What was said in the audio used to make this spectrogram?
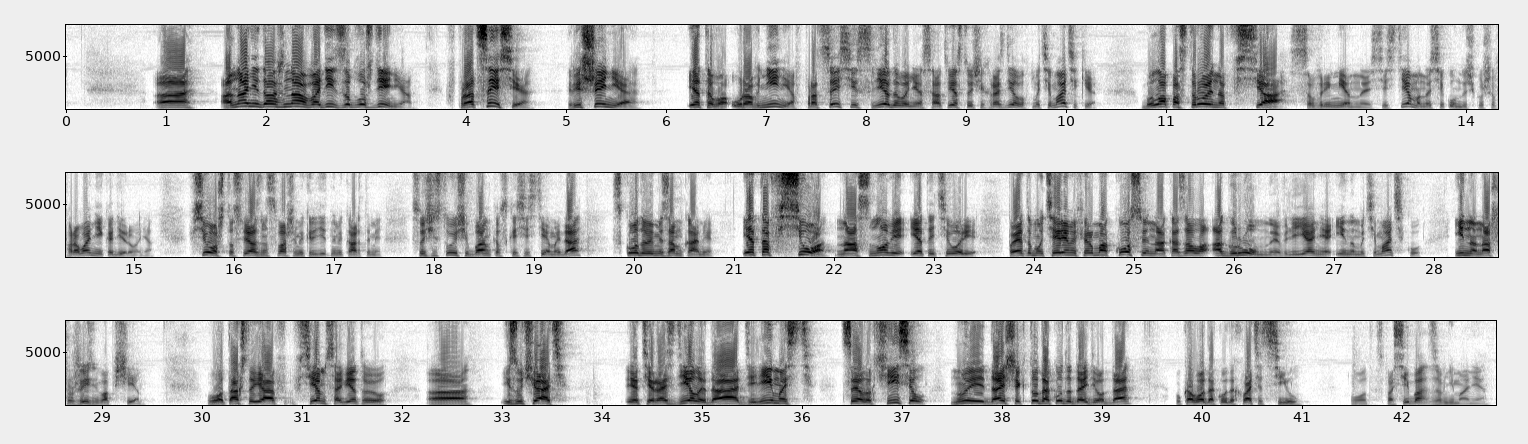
а, она не должна вводить в заблуждение. В процессе решения этого уравнения, в процессе исследования соответствующих разделов математики была построена вся современная система, на секундочку, шифрования и кодирования. Все, что связано с вашими кредитными картами, существующей банковской системой, да, с кодовыми замками – это все на основе этой теории. Поэтому теорема Ферма косвенно оказала огромное влияние и на математику, и на нашу жизнь вообще. Вот, так что я всем советую э, изучать эти разделы, да, делимость целых чисел, ну и дальше кто докуда дойдет, да, у кого докуда хватит сил. Вот, спасибо за внимание.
